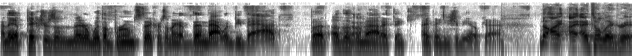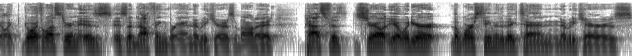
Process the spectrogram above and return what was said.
and they have pictures of him there with a broomstick or something, like that, then that would be bad. But other than that, I think I think he should be okay. No, I, I, I totally agree. Like Northwestern is is a nothing brand. Nobody cares about it. Pat Fitzgerald, you know, when you're the worst team in the Big Ten, nobody cares.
